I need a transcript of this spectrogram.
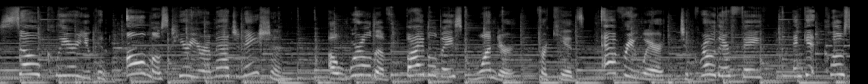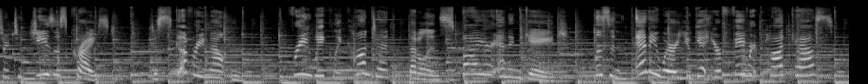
so clear you can almost hear your imagination. A world of Bible based wonder for kids everywhere to grow their faith and get closer to Jesus Christ. Discovery Mountain free weekly content that'll inspire and engage. Listen anywhere you get your favorite podcasts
